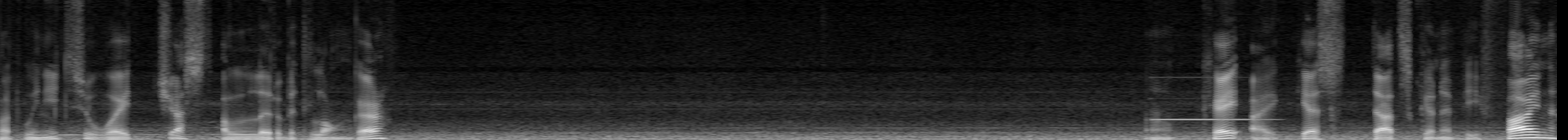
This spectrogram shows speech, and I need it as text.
but we need to wait just a little bit longer. Okay, I guess that's gonna be fine.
